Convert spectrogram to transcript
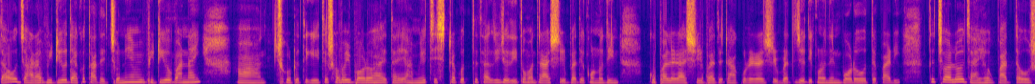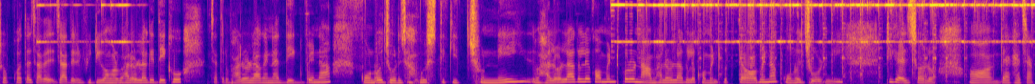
দাও, যারা ভিডিও দেখো তাদের জন্যই আমি ভিডিও বানাই। ছোটো থেকেই তো সবাই বড় হয়, তাই আমিও চেষ্টা করতে থাকি যদি তোমাদের আশীর্বাদে কোনো দিন গোপালের আশীর্বাদে, ঠাকুরের আশীর্বাদে যদি কোনো দিন বড় হতে পারি। তো চলো, যাই হোক, বাদ দাও ওসব কথা, যাদের যাদের ভিডিও আমার ভালো লাগে দেখো, যাদের ভালো লাগে না দেখবে না, কোনো জোর জাবস্তি কিচ্ছু নেই। ভালো লাগলে কমেন্ট করো, না ভালো লাগলে কমেন্ট করতে হবে না, কোনো জোর নেই। ঠিক আছে, চলো। দেখা যাক।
